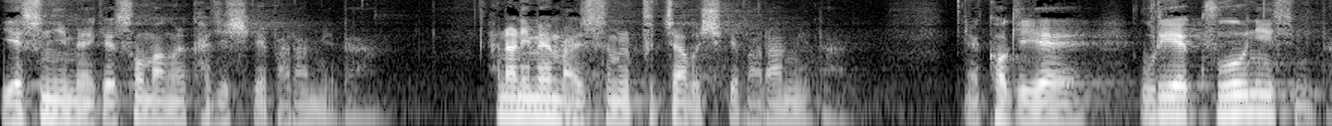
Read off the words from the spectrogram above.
예수님에게 소망을 가지시기 바랍니다. 하나님의 말씀을 붙잡으시기 바랍니다. 거기에 우리의 구원이 있습니다.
